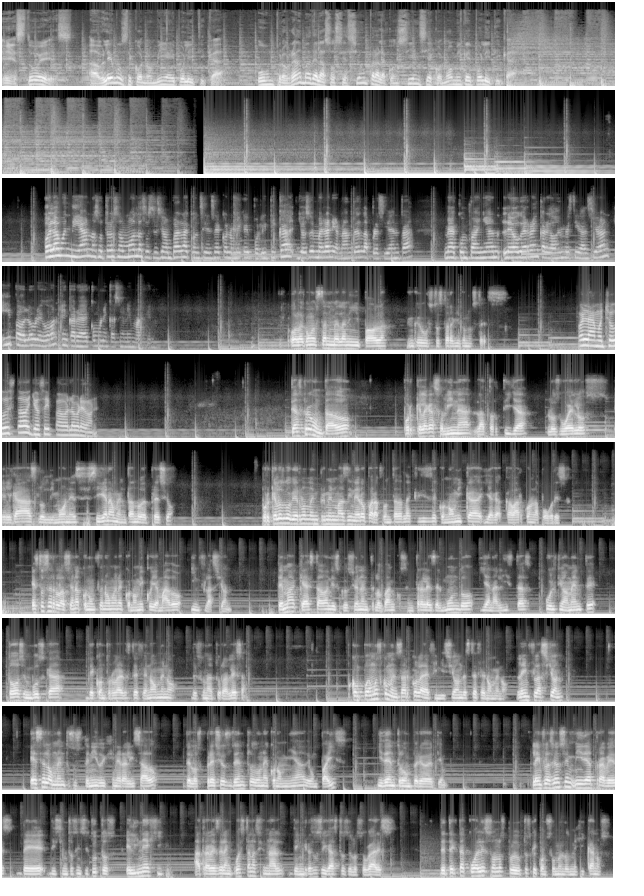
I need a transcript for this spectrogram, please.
Esto es Hablemos de Economía y Política, un programa de la Asociación para la Conciencia Económica y Política. Hola, buen día. Nosotros somos la Asociación para la Conciencia Económica y Política. Yo soy Melanie Hernández, la presidenta. Me acompañan Leo Guerra, encargado de investigación, y Pablo Obregón, encargada de comunicación e imagen. Hola, ¿cómo están Melanie y Paola? Qué gusto estar aquí con ustedes. Hola, mucho gusto. Yo soy Paola Obregón. ¿Te has preguntado por qué la gasolina, la tortilla, los vuelos, el gas, los limones siguen aumentando de precio? ¿Por qué los gobiernos no imprimen más dinero para afrontar la crisis económica y acabar con la pobreza? Esto se relaciona con un fenómeno económico llamado inflación, tema que ha estado en discusión entre los bancos centrales del mundo y analistas últimamente, todos en busca de controlar este fenómeno de su naturaleza. Podemos comenzar con la definición de este fenómeno. La inflación es el aumento sostenido y generalizado de los precios dentro de una economía de un país y dentro de un periodo de tiempo. La inflación se mide a través de distintos institutos. El INEGI a través de la encuesta nacional de ingresos y gastos de los hogares. Detecta cuáles son los productos que consumen los mexicanos.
